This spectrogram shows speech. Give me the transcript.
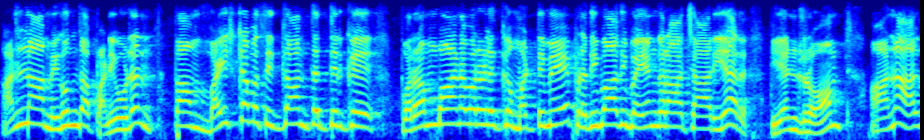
அண்ணா மிகுந்த பணிவுடன் தாம் வைஷ்ணவ சித்தாந்தத்திற்கு புறம்பானவர்களுக்கு மட்டுமே பிரதிபாதி பயங்கராச்சாரியர் என்றும். ஆனால்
